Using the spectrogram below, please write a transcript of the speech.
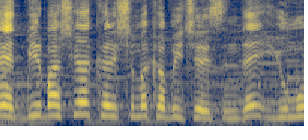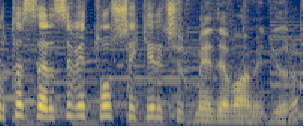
Evet bir başka karıştırma kabı içerisinde yumurta sarısı ve toz şekeri çırpmaya devam ediyorum.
